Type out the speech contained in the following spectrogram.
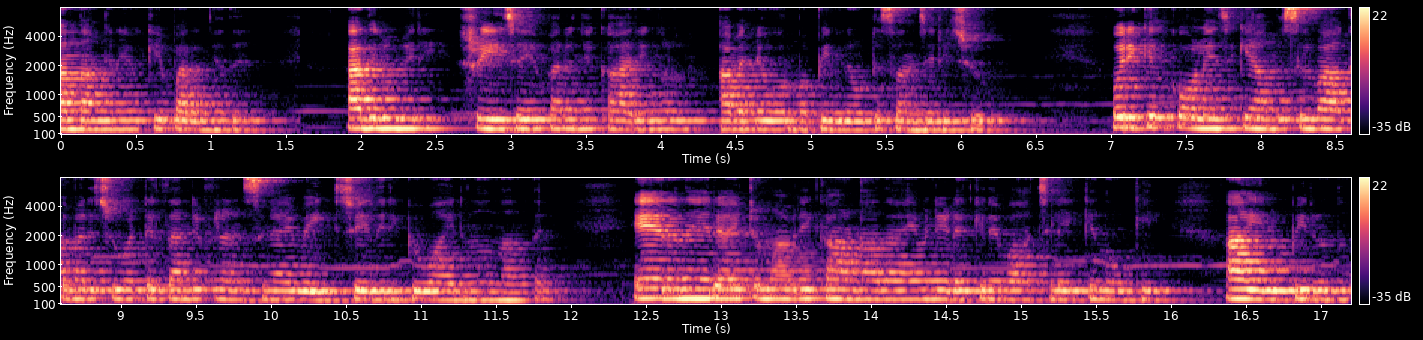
അന്ന് അങ്ങനെയൊക്കെ പറഞ്ഞത്. അതിലുപരി ശ്രീജയ പറഞ്ഞ കാര്യങ്ങളും അവന്റെ ഓർമ്മ പിന്നോട്ട് സഞ്ചരിച്ചു. ഒരിക്കൽ കോളേജ് ക്യാമ്പസിൽ വാഗമര ചുവട്ടിൽ തന്റെ ഫ്രണ്ട്സിനായി വെയിറ്റ് ചെയ്തിരിക്കുമായിരുന്നു നന്ദൻ. ഏറെ നേരമായിട്ടും അവരെ കാണാതായവൻ ഇടയ്ക്കിടെ വാച്ചിലേക്ക് നോക്കി ആ ഇരിപ്പിരുന്നു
